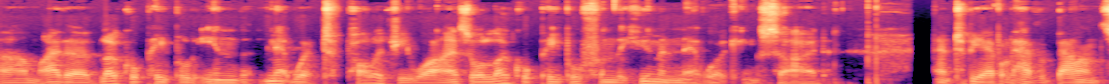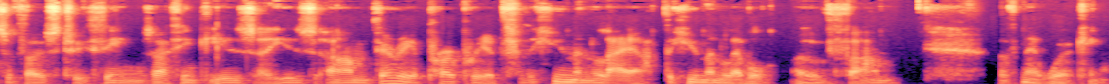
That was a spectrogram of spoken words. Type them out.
um, either local people in the network topology wise or local people from the human networking side. And to be able to have a balance of those two things, I think, is is um, very appropriate for the human layer, the human level of um, of networking.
